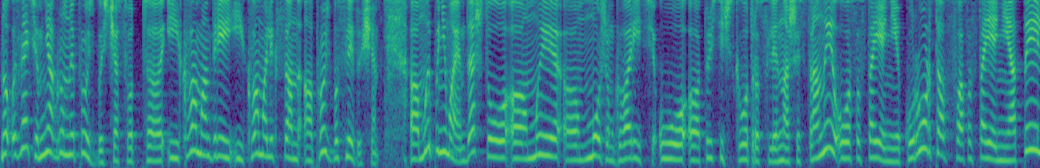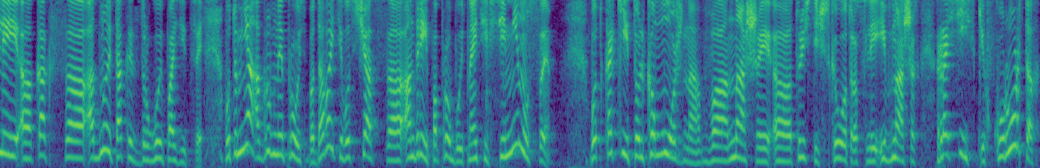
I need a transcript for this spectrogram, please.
Ну, знаете, у меня огромная просьба сейчас вот э, и к вам, Андрей, и к вам, Александр. А, просьба следующая. А, мы понимаем, да, что э, мы э, можем говорить о туристической отрасли нашей страны, о состоянии курортов, о состоянии отелей, как с одной, так и с другой позиции. Вот у меня огромная просьба. Давайте вот сейчас Андрей попробует найти все минусы, вот какие только можно в нашей э, туристической отрасли и в наших российских этих курортах.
